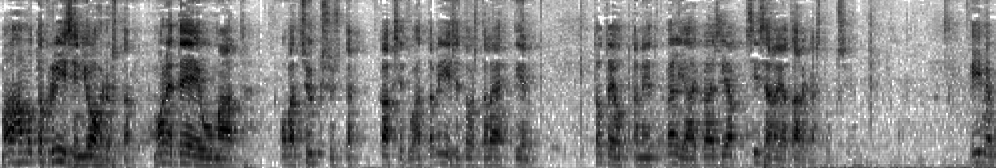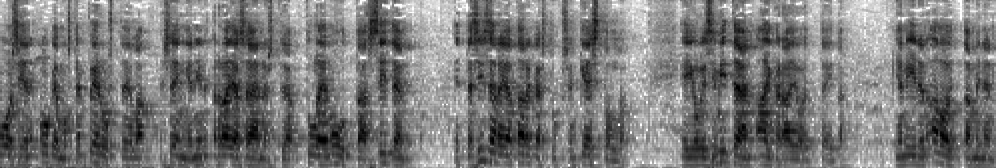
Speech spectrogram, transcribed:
Maahanmuuttokriisin johdosta monet EU-maat ovat syksystä 2015 lähtien toteuttaneet väliaikaisia sisärajatarkastuksia. Viime vuosien kokemusten perusteella Schengenin rajasäännöstöä tulee muuttaa siten, että sisärajatarkastuksen kestolla ei olisi mitään aikarajoitteita, ja niiden aloittaminen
